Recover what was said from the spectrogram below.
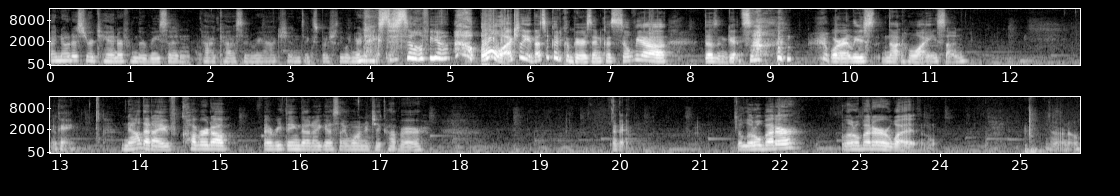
I noticed you're tanner from the recent podcasts and reactions, especially when you're next to Sylvia. Oh, actually, that's a good comparison because Sylvia doesn't get sun, or at least not Hawaii sun. Okay, now that I've covered up everything that I guess I wanted to cover. Okay. A little better? A little better or what? I don't know.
